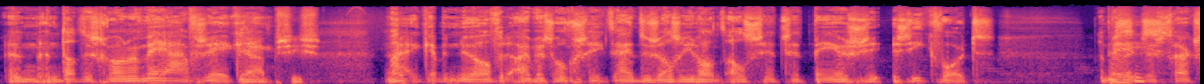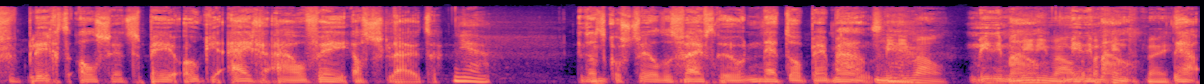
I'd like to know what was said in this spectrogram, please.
een, een, dat is gewoon een WA-verzekering. Ja, precies. Maar ik heb het nu over de arbeidsongeschiktheid. Dus als iemand als ZZP'er zie- ziek wordt... dan ben je dus straks verplicht als ZZP'er ook je eigen AOV af te sluiten. Ja. En dat kost 250 euro netto per maand. Minimaal. Minimaal. Minimaal, daar begint het mee. Ja.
